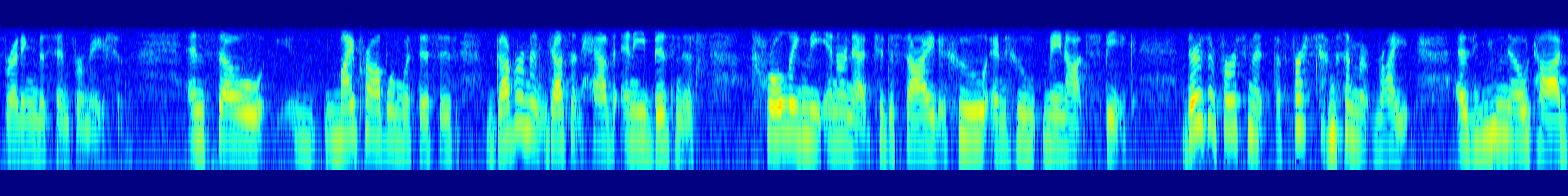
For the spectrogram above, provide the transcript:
spreading this information. And so my problem with this is government doesn't have any business trolling the internet to decide who and who may not speak. There's a First, a First Amendment right, as you know, Todd,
